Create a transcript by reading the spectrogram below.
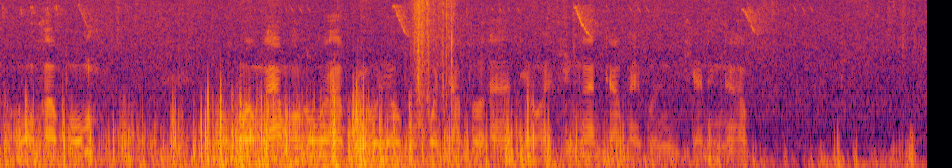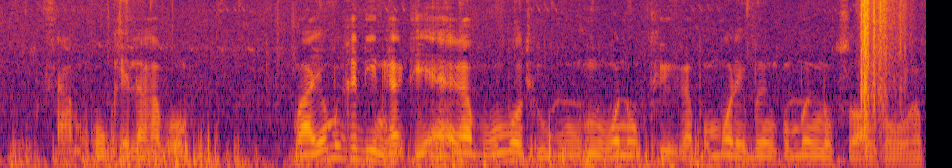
เอาครับผมความงามของลงนะครับเดี๋ยวเดี๋ยวผมก็จับตัวแต่เดี๋ยวให้ทีมงานจับให้เบิ่งอีกเทียหนึ่งนะครับสามกุ๊กเห็นแล้วครับผมวายกมันคือดินครับทีแอครับผมโบถือหูว่านกถือครับผมโบได้เบิ่งผมเบิ่งนกสองตัวครับ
